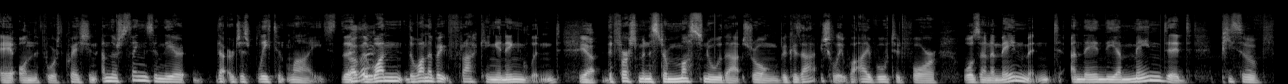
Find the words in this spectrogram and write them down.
uh, on the fourth question. And there's things in there that are just blatant lies. The, the one the one about fracking in England, yeah. the First Minister must know that's wrong because actually what I voted for was an amendment and then the amended piece of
